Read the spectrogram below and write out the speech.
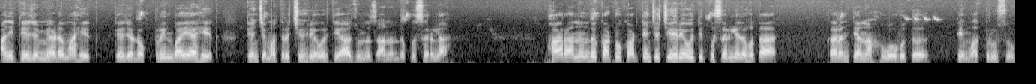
आणि त्या ज्या मॅडम आहेत त्या ज्या डॉक्टरीनबाई आहेत त्यांच्या मात्र चेहऱ्यावरती अजूनच आनंद पसरला. फार आनंद काठोकाठ त्यांच्या चेहऱ्यावरती पसरलेला होता. कारण त्यांना हवं होतं ते मातृसुख.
